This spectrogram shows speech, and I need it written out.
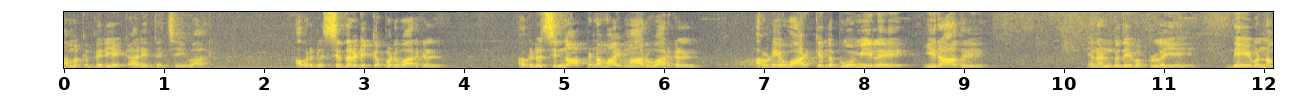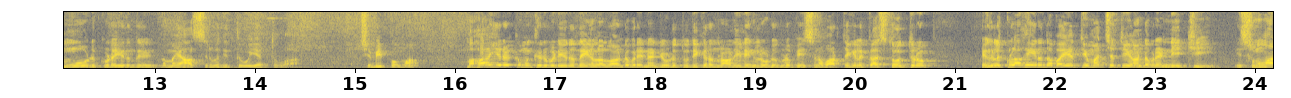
நமக்கு பெரிய காரியத்தை செய்வார். அவர்கள் சிதறடிக்கப்படுவார்கள். அவர்கள் சின்னாப்பின்னமாய் மாறுவார்கள். அவருடைய வாழ்க்கை இந்த பூமியிலே இராது. என் அன்பு தெய்வ பிள்ளையே தேவன் நம்மோடு கூட இருந்து நம்மை ஆசிர்வதித்து உயர்த்துவார். செபிப்போமா மகா இறக்கமும் கிருபடி இருந்த எங்கள் அல்லாண்டவரை நன்றியோடு துதிக்கிற நாளில் எங்களோடு கூட பேசின வார்த்தைகளுக்காக ஸ்தோத்திரம். எங்களுக்குள்ளாக இருந்த பயத்தையும் அச்சத்தையும் ஆண்டவரை நீக்கி நீ சும்மா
